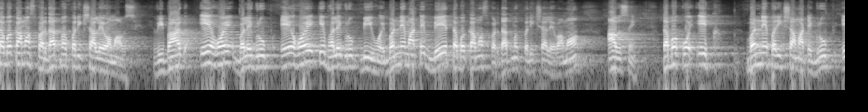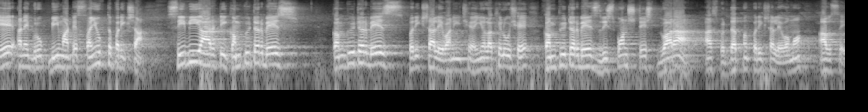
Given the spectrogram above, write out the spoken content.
તબક્કામાં સ્પર્ધાત્મક પરીક્ષા લેવામાં આવશે. વિભાગ એ હોય, ભલે ગ્રુપ એ હોય કે ભલે ગ્રુપ બી હોય, બંને માટે બે તબક્કામાં સ્પર્ધાત્મક પરીક્ષા લેવામાં આવશે. તબક્કો એક બંને પરીક્ષા માટે ગ્રુપ એ અને ગ્રુપ બી માટે સંયુક્ત પરીક્ષા. CBRT computer base computer base પરીક્ષા લેવાની છે. અહીંયા લખેલું છે કમ્પ્યુટર બેઝ રિસ્પોન્સ ટેસ્ટ દ્વારા આ સ્પર્ધાત્મક પરીક્ષા લેવામાં આવશે.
